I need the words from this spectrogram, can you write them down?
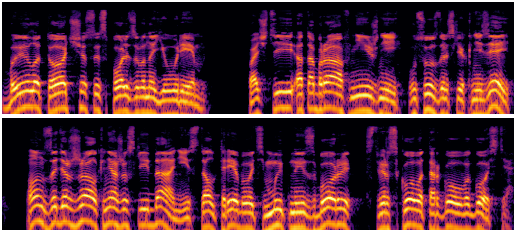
было тотчас использовано Юрием. Почти отобрав Нижний у суздальских князей, он задержал княжеские дани и стал требовать мытные сборы с Тверского торгового гостя.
